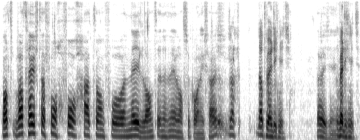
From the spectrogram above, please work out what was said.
Wat, wat heeft dat voor gevolg gehad dan voor Nederland en het Nederlandse Koningshuis? Dat, dat weet ik niet. Dat weet je Dat niet. weet ik niet.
